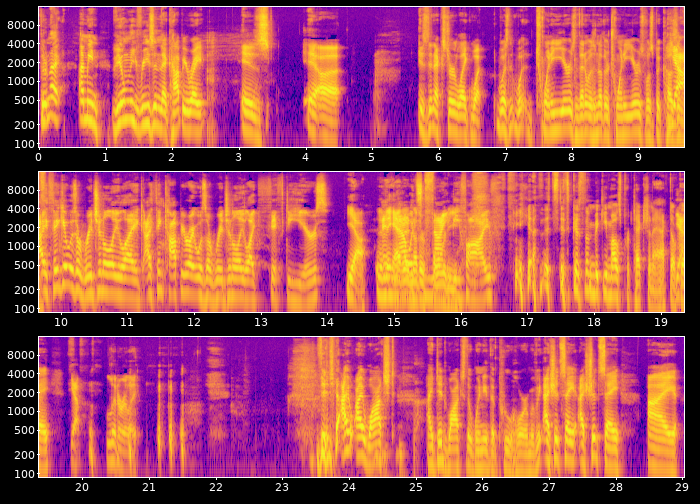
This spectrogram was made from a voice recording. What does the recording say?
they're not. I mean, the only reason that copyright is uh is an extra like what wasn't what twenty years and then it was another twenty years was because yeah, of I think it was originally like I think copyright was originally like fifty years, yeah and then and they now added it's another forty. ninety five. yeah, it's it's because the Mickey Mouse Protection Act. Okay. Yep, literally. Did you, I I watched I did watch the Winnie the Pooh horror movie. I should say I should say I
